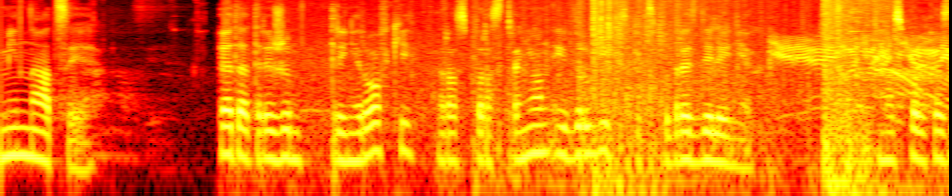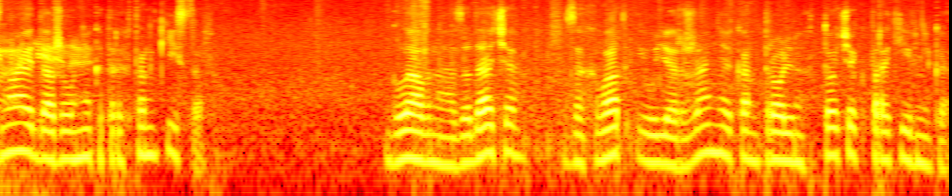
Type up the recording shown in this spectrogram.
Доминация. Этот режим тренировки распространен и в других спецподразделениях. Насколько знаю, даже у некоторых танкистов. Главная задача – захват и удержание контрольных точек противника.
